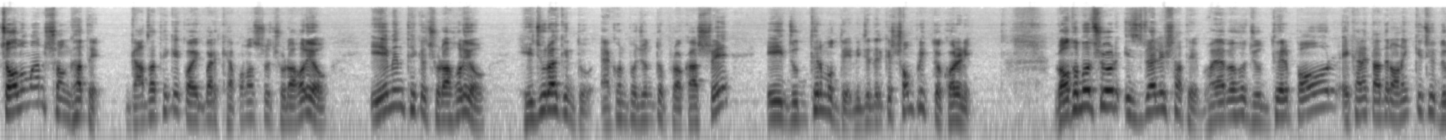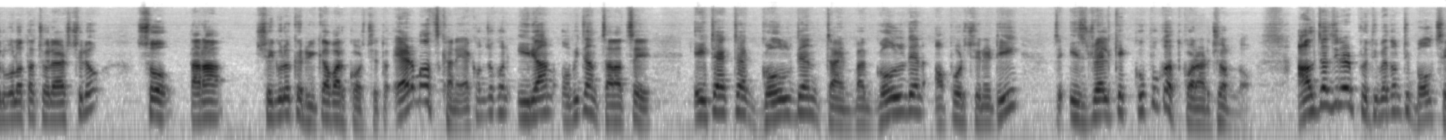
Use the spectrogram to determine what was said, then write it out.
চলমান সংঘাতে গাজা থেকে কয়েকবার ক্ষেপণাস্ত্র ছোড়া হলেও, ইয়েমেন থেকে ছোড়া হলেও হিজুরা কিন্তু এখন পর্যন্ত প্রকাশ্যে এই যুদ্ধের মধ্যে নিজেদেরকে সম্পৃক্ত করেনি। গত বছর ইসরায়েলের সাথে ভয়াবহ যুদ্ধের পর এখানে তাদের অনেক কিছু দুর্বলতা চলে আসছিল। সো, তারা সেগুলোকে রিকভার করছে। তো এর মাঝখানে এখন যখন ইরান অভিযান চালাচ্ছে এইটা একটা গোল্ডেন টাইম বা গোল্ডেন অপরচুনিটি যে ইসরায়েলকে কুপকাত করার জন্য। আল জাজিরার প্রতিবেদনটি বলছে,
